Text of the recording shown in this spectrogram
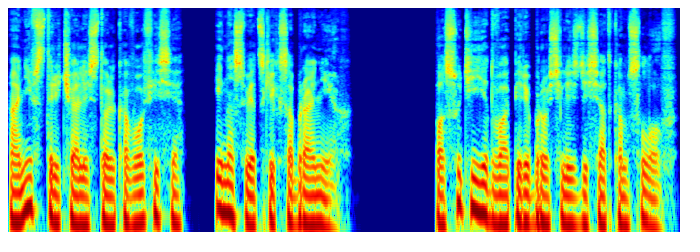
они встречались только в офисе и на светских собраниях. По сути, едва перебросились десятком слов.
